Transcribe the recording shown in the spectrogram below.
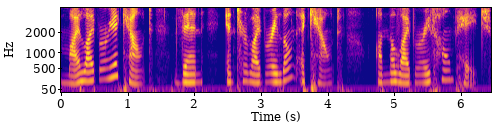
My Library Account, then Interlibrary Loan Account on the library's homepage.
